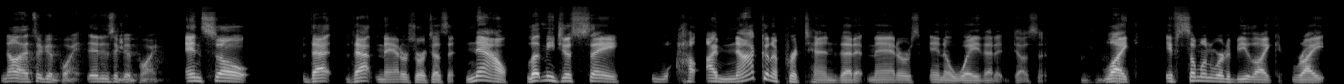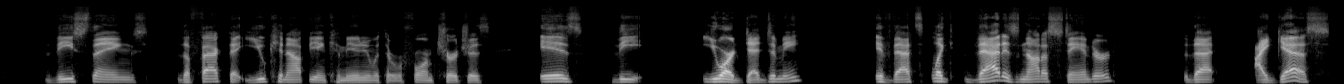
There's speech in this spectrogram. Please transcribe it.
No, that's a good point. It is a good point. and so that that matters or it doesn't now let me just say how i'm not going to pretend that it matters in a way that it doesn't Mhm. like if someone were to be like right these things the fact that you cannot be in communion with the reformed churches is the you are dead to me. If that's like that is not a standard that i guess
